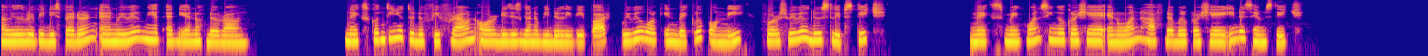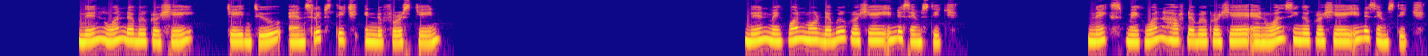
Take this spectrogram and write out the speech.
I will repeat this pattern and we will meet at the end of the round. Next, continue to the fifth round or this is gonna be the leafy part. We will work in back loop only. First, we will do slip stitch. Next, make one single crochet and one half double crochet in the same stitch. Then one double crochet, chain 2 and slip stitch in the first chain. Then make one more double crochet in the same stitch. Next, make one half double crochet and one single crochet in the same stitch.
